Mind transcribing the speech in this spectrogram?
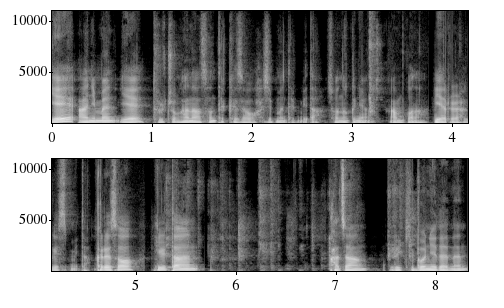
얘 아니면 얘 둘 중 하나 선택해서 하시면 됩니다. 저는 그냥 아무거나 얘를 하겠습니다. 그래서 일단 가장 우리 기본이 되는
